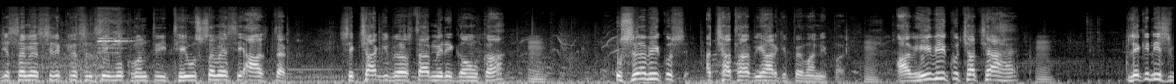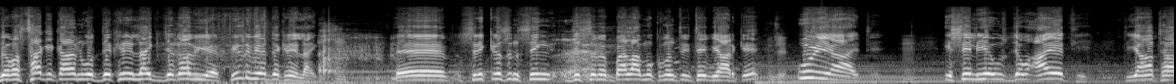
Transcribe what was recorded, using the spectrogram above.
जिस समय श्री कृष्ण सिंह मुख्यमंत्री थे उस समय से आज तक शिक्षा की व्यवस्था मेरे गाँव का हम्म, उसमें भी कुछ अच्छा था बिहार के पैमाने पर। अभी भी कुछ अच्छा है। हम्म, लेकिन इस व्यवस्था के कारण वो देखने लायक जगह भी है फ़ील्ड भी है देखने लायक। श्री कृष्ण सिंह जिस समय पहला मुख्यमंत्री थे बिहार के वो भी यहाँ आए थे। इसीलिए उस जब आए थे तो यहाँ था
